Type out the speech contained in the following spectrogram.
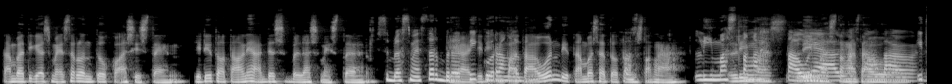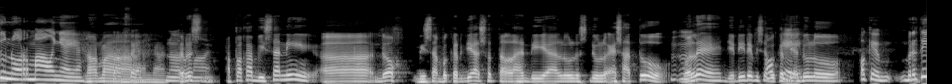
tambah 3 semester untuk koasisten. Jadi totalnya ada 11 semester. 11 semester berarti ya, jadi kurang 4 lebih tahun ditambah satu tahun setengah. lima setengah Lima- tahun. lima Ya, setengah tahun. Itu normalnya ya. Normal. Prof, ya? Nah, Normal. terus apakah bisa nih eh, dok bisa bekerja setelah dia lulus dulu S1? Mm-mm. Boleh. Jadi dia bisa Oke. bekerja dulu. Oke, berarti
